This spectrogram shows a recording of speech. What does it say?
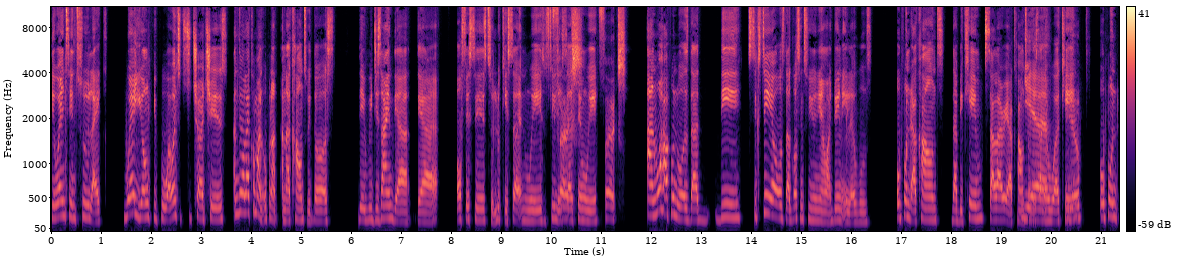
They went into like where young people. I went to, to churches, and they were like, "Come and open an, an account with us." They redesigned their their offices to look a certain way, to feel a certain way. Facts. And what happened was that the 16 year olds that got into union were doing A levels, opened accounts that became salary accounts when they started working, Yep. opened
